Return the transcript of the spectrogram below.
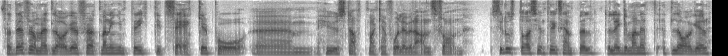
Så därför har man ett lager för att man är inte riktigt säker på eh, hur snabbt man kan få leverans från Sydostasien till exempel. Då lägger man ett, ett lager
